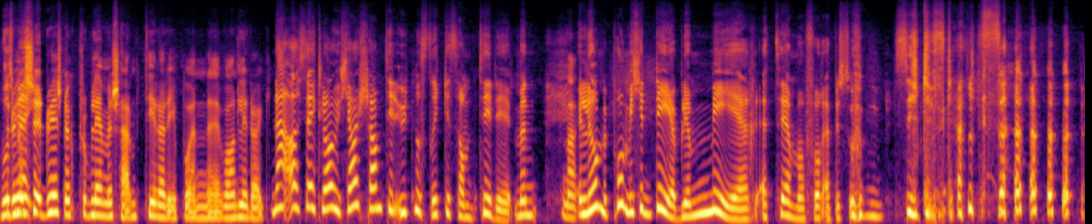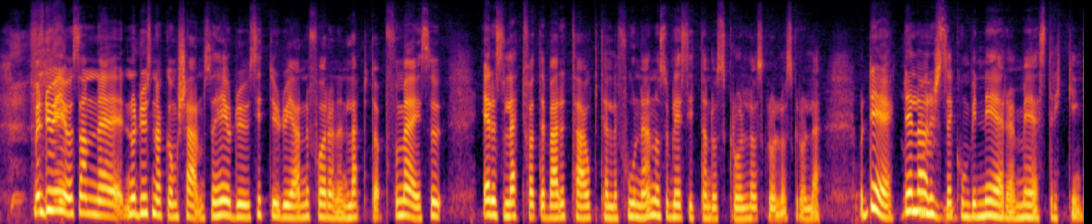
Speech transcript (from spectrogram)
Så du har, ikke, du har ikke noe problem med skjermtida di på en eh, vanlig dag? Nei, altså jeg klarer jo ikke å ha skjermtid uten å strikke samtidig. Men Nei. jeg lurer meg på om ikke det blir mer et tema for episoden psykisk helse. men du er jo sånn, eh, når du snakker om skjerm, så du, sitter du gjerne foran en laptop. For meg så er det så lett for at jeg bare tar opp telefonen, og så blir jeg sittende og scrolle og scrolle og scrolle. Og det, det lar ikke seg kombinere med strikking.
